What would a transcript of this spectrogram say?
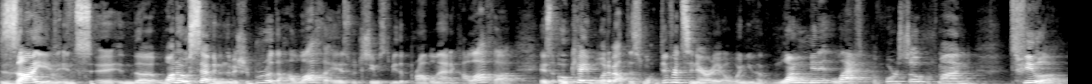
Zayin in, in the 107 in the Mishnah the halacha is, which seems to be the problematic halacha, is okay, but what about this one, different scenario when you have one minute left before Sof Zman Tefillah?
